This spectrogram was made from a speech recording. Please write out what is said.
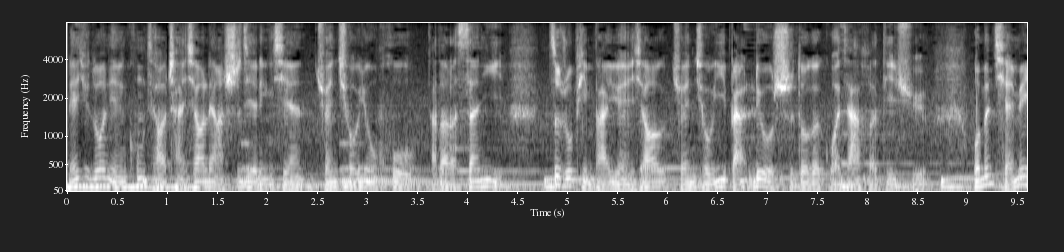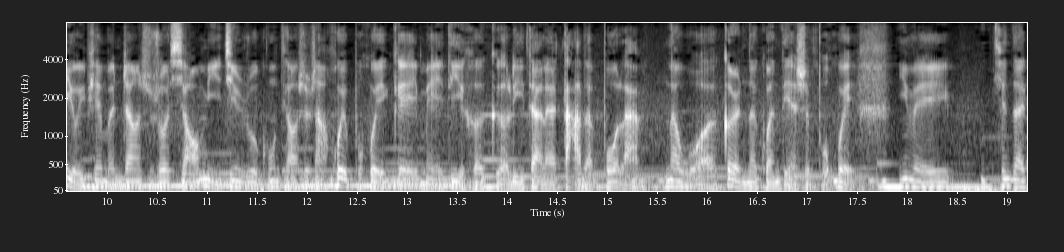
连续多年，空调产销量世界领先，全球用户达到了三亿，自主品牌远销全球一百六十多个国家和地区。我们前面有一篇文章是说小米进入空调市场会不会给美的和格力带来大的波澜？那我个人的观点是不会，因为现在。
